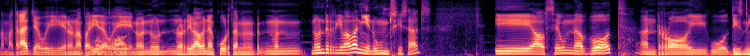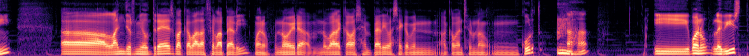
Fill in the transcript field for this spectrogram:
de metratge, vull dir, era una parida, vull dir, no, no, no arribaven a curta, no, no, no en arribava ni anunci, saps? I el seu nebot, en Roy Walt Disney, Uh, L'any 2003 va acabar de fer la peli. Bueno, no, era, no va acabar sent peli, va ser acabant, acabant sent una, un curt. Uh -huh. I, bueno, l'he vist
